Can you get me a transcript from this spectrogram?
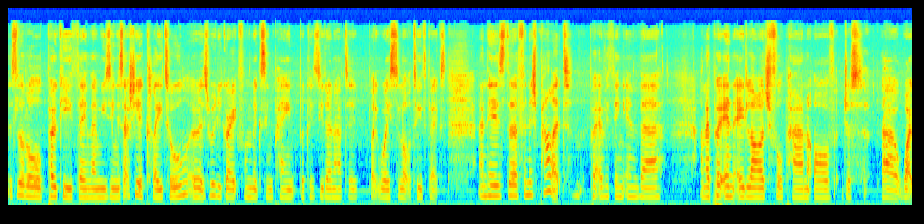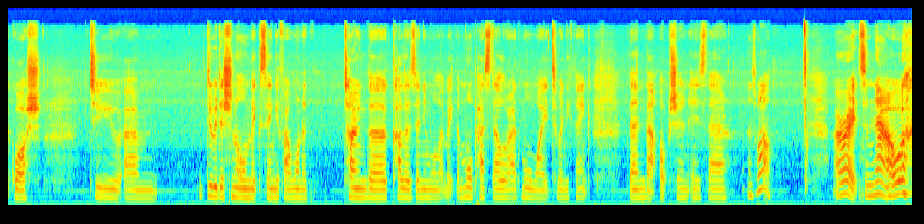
This little pokey thing that I'm using is actually a clay tool. Oh, it's really great for mixing paint because you don't have to like waste a lot of toothpicks. And here's the finished palette. Put everything in there. And I put in a large full pan of just uh, white gouache to um, do additional mixing if I want to tone the colours anymore, like make them more pastel or add more white to anything, then that option is there as well. Alright, so now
